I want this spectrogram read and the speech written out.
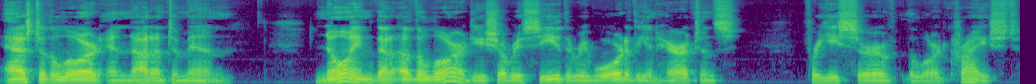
as to the Lord and not unto men, knowing that of the Lord ye shall receive the reward of the inheritance, for ye serve the Lord Christ.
